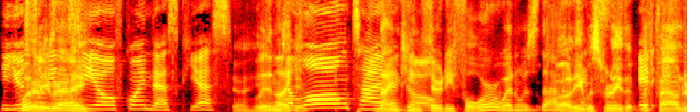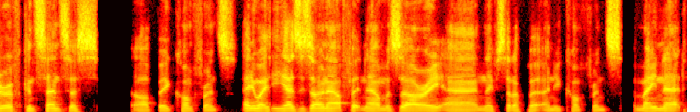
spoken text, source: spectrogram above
He used Really, to be really? the CEO of CoinDesk. Yes. Yeah, he- In like a long time ago. 1934? When was that? well, he was really the, the it- founder of Consensus, our big conference. Anyway, he has his own outfit now, Messari, and they've set up a, a new conference, Mainnet,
